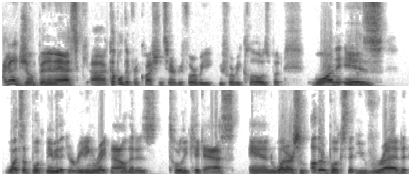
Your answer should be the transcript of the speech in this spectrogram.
am going to jump in and ask uh, a couple different questions here before we before we close but one is what's a book maybe that you're reading right now that is totally kick ass and what are some other books that you've read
